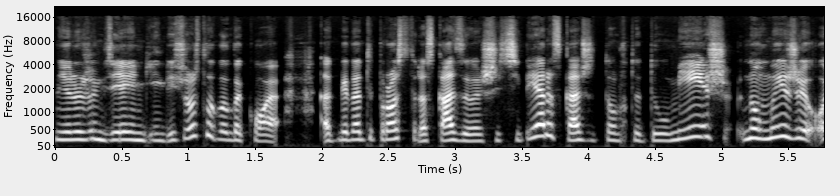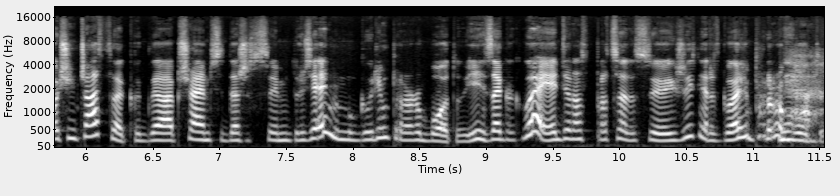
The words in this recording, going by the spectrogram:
мне нужны деньги» или еще что-то такое, а когда ты просто рассказываешь о себе, расскажешь о том, что ты умеешь. Ну, мы же очень часто, когда общаемся даже со своими друзьями, мы говорим про работу. Я не знаю, как вы, а я 90% своей жизни разговариваю про работу.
